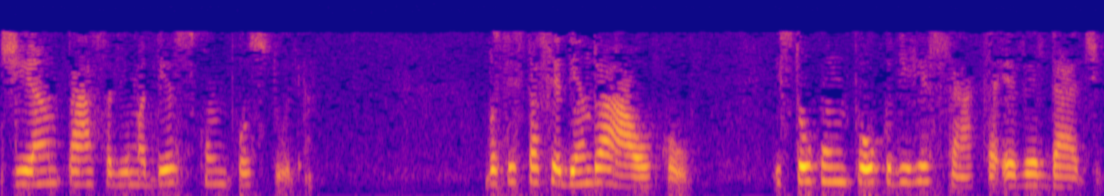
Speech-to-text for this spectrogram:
Jean passa-lhe uma descompostura. Você está fedendo a álcool. Estou com um pouco de ressaca, é verdade.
